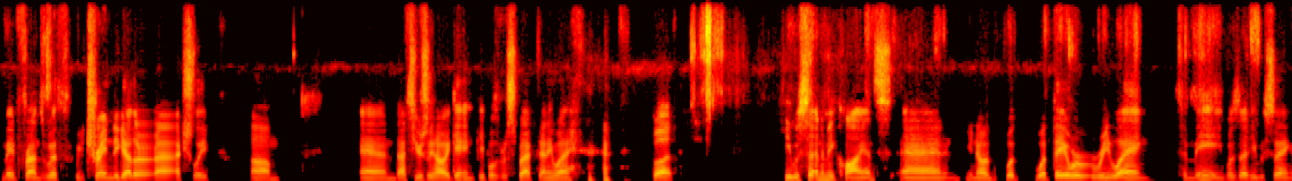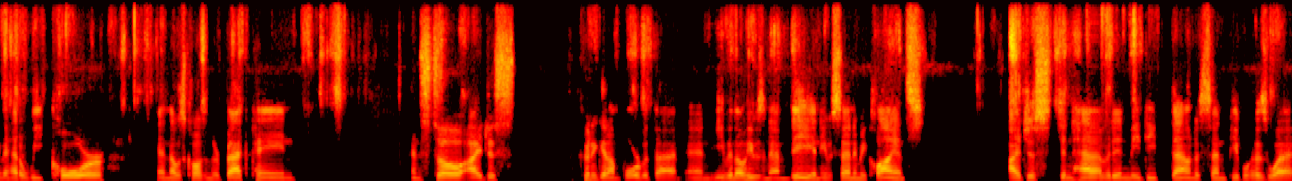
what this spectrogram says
made friends with. We trained together actually, um, and that's usually how I gain people's respect anyway. but he was sending me clients, and you know what what they were relaying to me was that he was saying they had a weak core and that was causing their back pain. And so I just I couldn't get on board with that. And even though he was an MD and he was sending me clients, I just didn't have it in me deep down to send people his way.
